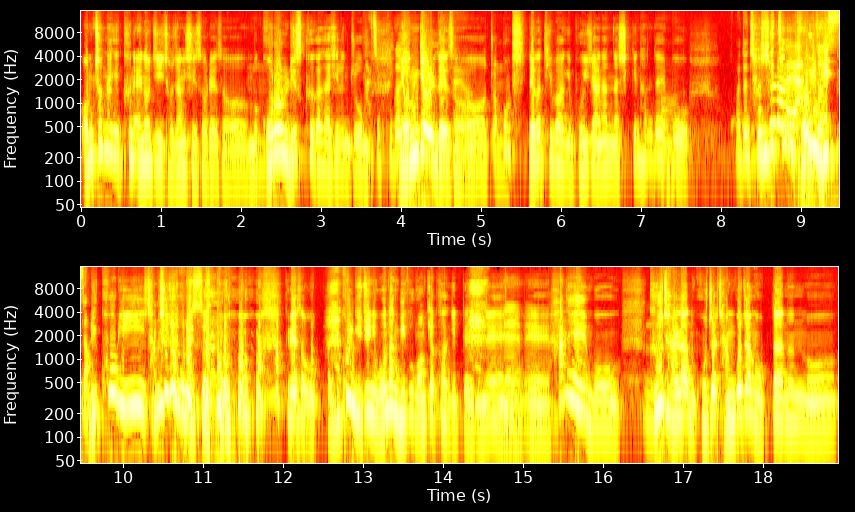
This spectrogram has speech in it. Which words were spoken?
엄청나게 큰 에너지 저장 시설에서 뭐 그런 리스크가 사실은 좀 연결돼서. 조금 네거티브하게 보이지 않았나 싶긴 한데 어. 뭐 어떤 전기차의 거의. 리, 콜이 상시적으로 있어요. 그래서 오- 리콜 기준이 워낙 미국 엄격하기 때문에 네, 네. 예, 한해뭐 음. 그 잘난 고장 장고장 없다는 뭐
